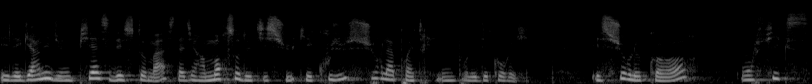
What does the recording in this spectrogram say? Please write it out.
il est garni d'une pièce d'estomac, c'est-à-dire un morceau de tissu qui est cousu sur la poitrine pour le décorer. Et sur le corps, on fixe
